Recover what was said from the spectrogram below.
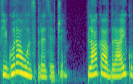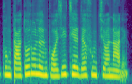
Figura 11. Placa Brai cu punctatorul în poziție de funcționare.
